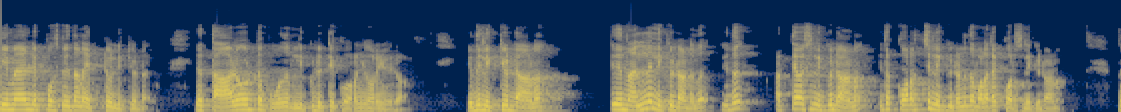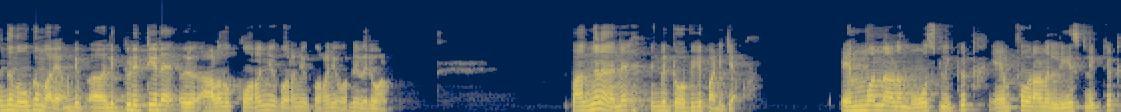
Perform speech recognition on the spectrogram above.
ഡിമാൻഡ് ഡെപ്പോസിറ്റ് ഇതാണ് ഏറ്റവും ലിക്വിഡ് ഇത് താഴോട്ട് പോകുന്ന ലിക്വിഡിറ്റി കുറഞ്ഞു കുറഞ്ഞു വരിക. ഇത് ലിക്വിഡ് ആണ്. ഇത് നല്ല ലിക്വിഡ് ആണ് ഇത്. ഇത് അത്യാവശ്യം ലിക്വിഡ് ആണ്. ഇത് കുറച്ച് ലിക്വിഡ് ആണ്. ഇത് വളരെ കുറച്ച് ലിക്വിഡ് ആണ്. നിങ്ങൾക്ക് നോക്കുമ്പോൾ അറിയാം. ലിക്വിഡിറ്റിയുടെ ഒരു അളവ് കുറഞ്ഞു കുറഞ്ഞു കുറഞ്ഞു കുറഞ്ഞു വരുവാണ്. അപ്പൊ അങ്ങനെ തന്നെ നിങ്ങൾ ടോപ്പിക്ക് പഠിക്കാം. എം വൺ ആണ് മോസ്റ്റ് ലിക്വിഡ് എം ഫോർ ആണ് ലീസ്റ്റ് ലിക്വിഡ്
